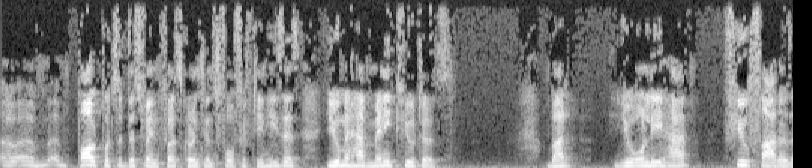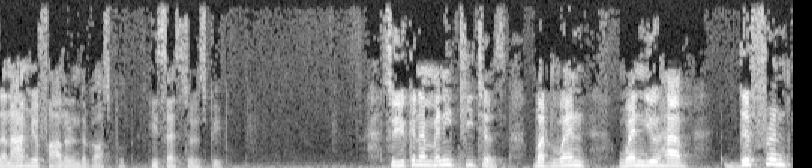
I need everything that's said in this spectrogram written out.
uh, uh, Paul puts it this way in 1 Corinthians 4:15. He says, "You may have many tutors, but you only have few fathers, and I'm your father in the gospel." He says to his people. So you can have many teachers, but when when you have different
